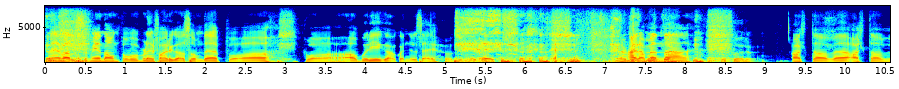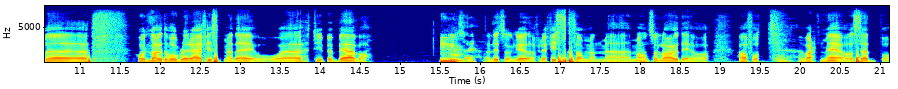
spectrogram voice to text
Det er vel så mye navn på wobblerfarger som det er på, på aboriga, kan du si. nei da men, Alt av, alt av eh, håndlagde wobblere jeg fisker med, det er jo eh, type bever. Mm. si. Det er litt sånn gøy, da, for jeg fisker sammen med, med han som lager de, og har fått vært med og sett på,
